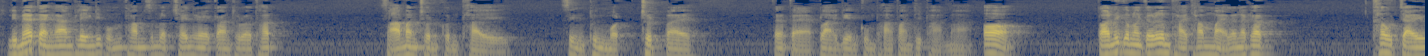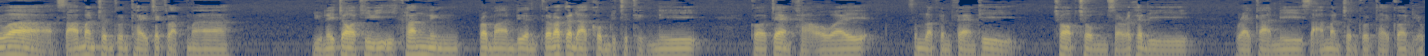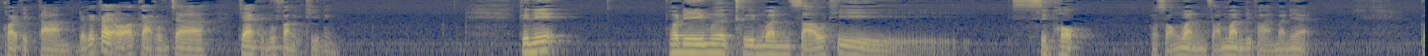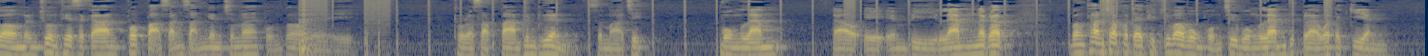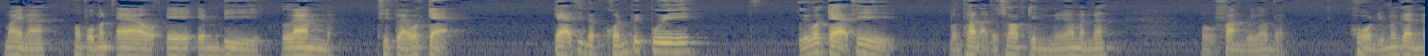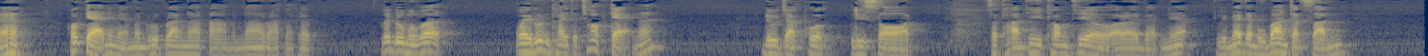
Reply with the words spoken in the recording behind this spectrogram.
หรือแม้แต่งานเพลงที่ผมทำสำหรับใช้ในรายการโทรทัศน์ สามัญชนคนไทย ซึ่งเพิ่งหมดชุดไป ตั้งแต่ปลายเดือนกุมภาพันธ์ที่ผ่านมา อ้อ ตอนนี้กำลังจะเริ่มถ่ายทำใหม่แล้วนะครับ เข้าใจว่าสามัญชนคนไทยจะกลับมา อยู่ในจอทีวีอีกครั้งหนึ่งประมาณเดือนกรกฎาคมที่จะถึงนี้ ก็แจ้งข่าวเอาไว้สำหรับแฟนๆที่ชอบชมสารคดี รายการนี้สามัญชนคนไทยก็เดี๋ยวคอยติดตาม เดี๋ยวใกล้ๆออกอากาศผมจะแจ้งคุณผู้ฟังอีกทีหนึ่งทีนี้ อดีเมื่อคืนวันเสาร์ที่16สองวันสามวันที่ผ่านมาเนี่ย ก็เป็นช่วงเทศกาลพบปะสังสรรค์กันใช่ไหมผมก็เลยโทรศัพท์ตามเพื่อนๆ สมาชิกวงแลม L A M B แลมนะครับ บางท่านชอบเข้าใจผิดคิดว่าวงผมชื่อวงแลมที่แปลว่าตะเกียง ไม่นะ ของผมมัน L A M B แลมที่แปลว่าแกะ แกะที่แบบขนปุยๆ หรือว่าแกะที่บางท่านอาจจะชอบกินเนื้อมันนะโอ้ฟังดูแล้วแบบโหดอยู่เหมือนกันนะเพราะแกะนี่แหมมันรูปร่างหน้าตามันน่ารักนะครับ แล้วดูเหมือนว่าวัยรุ่นไทยจะชอบแกะนะ ดูจากพวกรีสอร์ทสถานที่ท่องเที่ยวอะไรแบบเนี้ย หรือแม้แต่หมู่บ้านจัดสรร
